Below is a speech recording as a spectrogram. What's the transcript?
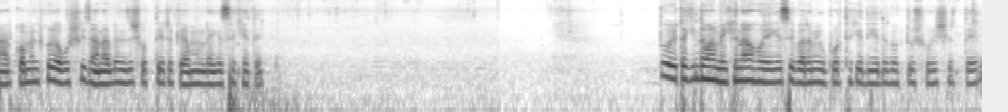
আর কমেন্ট করে অবশ্যই জানাবেন যে সত্যি এটা কেমন লেগেছে খেতে। তো এটা কিন্তু আমার মেখে নেওয়া হয়ে গেছে। এবার আমি উপর থেকে দিয়ে দেবো একটু সরিষার তেল।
